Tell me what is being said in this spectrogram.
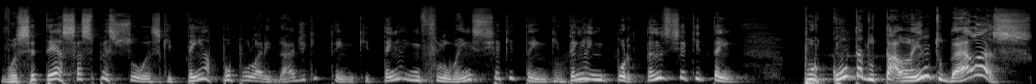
Você ter essas pessoas que têm a popularidade que tem, que têm a influência que tem, que têm a importância que tem, por conta do talento delas,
